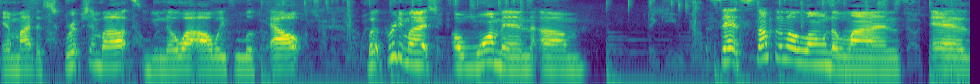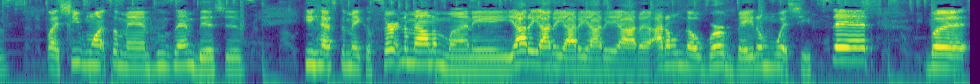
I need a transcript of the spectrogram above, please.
in my description box. You know I always look out. But pretty much a woman um, said something along the lines as like she wants a man who's ambitious. He has to make a certain amount of money, yada, yada, yada, yada, yada. I don't know verbatim what she said, but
